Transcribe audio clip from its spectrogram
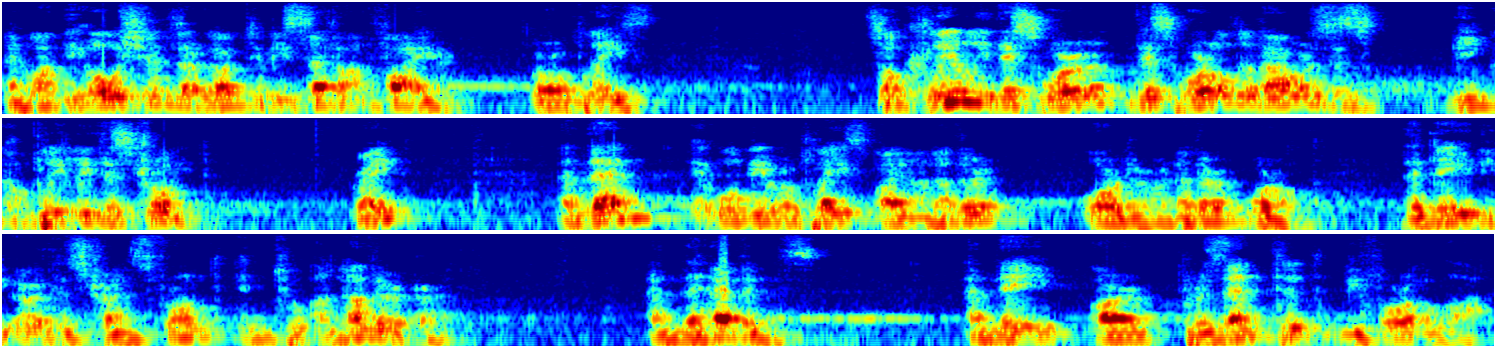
and when the oceans are going to be set on fire or ablaze. So clearly this world, this world of ours is being completely destroyed Right? And then it will be replaced by another order, another world. The day the earth is transformed into another earth and the heavens. And they are presented before Allah.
